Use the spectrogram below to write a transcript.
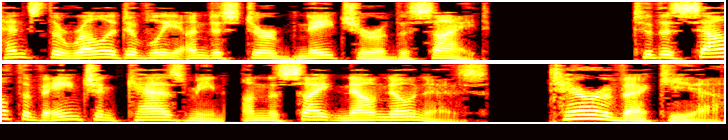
hence the relatively undisturbed nature of the site. To the south of ancient Casmine, on the site now known as Terravecchia,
